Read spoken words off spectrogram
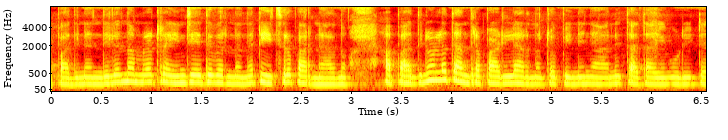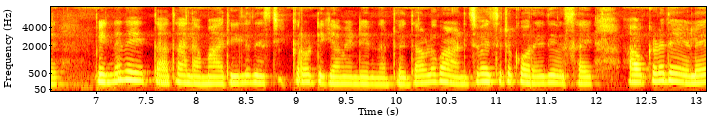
അപ്പോൾ അതിനെന്തെങ്കിലും നമ്മൾ ട്രെയിൻ ചെയ്ത് വരണമെന്ന് ടീച്ചർ പറഞ്ഞായിരുന്നു. അപ്പോൾ അതിനുള്ള തന്ത്രപ്പാടിലായിരുന്നു കേട്ടോ പിന്നെ ഞാൻ തതായും കൂടിയിട്ട് പിന്നെ ദേ ഇത്താത്ത അലമാരിയിൽ ദേ സ്റ്റിക്കർ ഒട്ടിക്കാൻ വേണ്ടി ഇരുന്നു കേട്ടോ ഇത് അവൾ വാങ്ങിച്ചു വെച്ചിട്ട് കുറേ ദിവസമായി അവക്കടെ ഇളയ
